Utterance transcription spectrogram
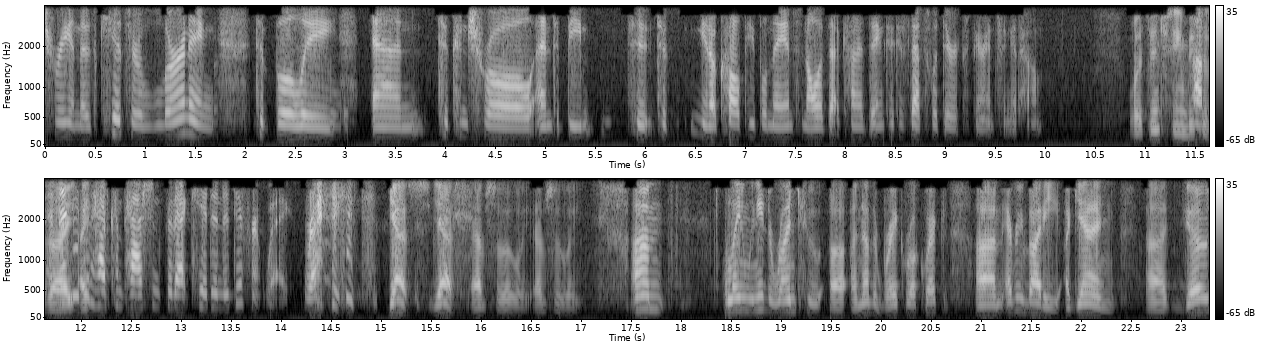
tree, and those kids are learning to bully and to control and to be to to you know call people names and all of that kind of thing because that's what they're experiencing at home. Well, it's interesting Um, because and I, then you I can have compassion for that kid in a different way, right? Yes, yes, absolutely, absolutely. Um, Elaine, we need to run to uh, another break real quick. Um, everybody, again, uh, go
